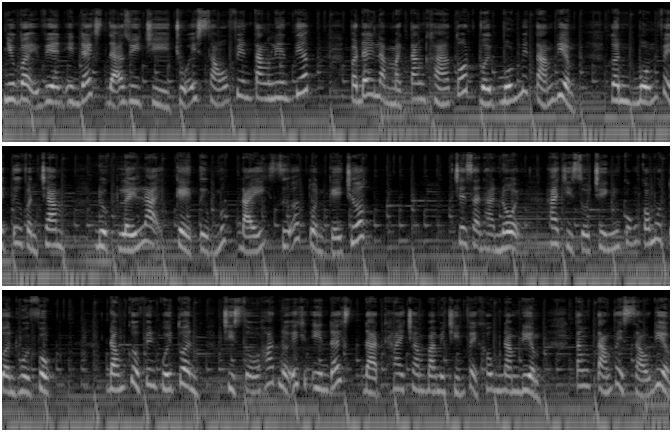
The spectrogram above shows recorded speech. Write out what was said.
Như vậy, VN Index đã duy trì chuỗi 6 phiên tăng liên tiếp và đây là mạch tăng khá tốt với 48 điểm, gần 4,4%, được lấy lại kể từ mức đáy giữa tuần kế trước. Trên sàn Hà Nội, hai chỉ số chính cũng có một tuần hồi phục. Đóng cửa phiên cuối tuần, chỉ số HNX Index đạt 239,05 điểm, tăng 8,6 điểm,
